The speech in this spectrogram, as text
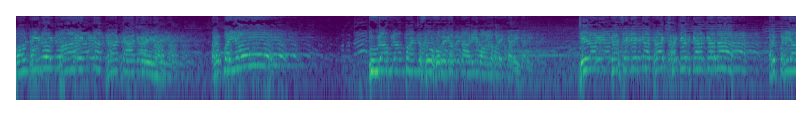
ਬਾਉਂਡਰੀ ਤੋਂ ਬਾਹਰ ਇੱਕ ਹੱਥ ਨਾਲ ਕੈਚ ਕਰੇਗਾ। ਰੁਪਈਆ ਪੂਰਾ ਪੂਰਾ 500 ਹੋਵੇਗਾ ਤਾੜੀ ਵਾਲਾ ਹਰੇ ਕਰੀ। ਜਿਹੜਾ ਵੀ ਦਰਸ਼ਕ ਇੱਕ ਹੱਥ ਨਾਲ ਛੱਕੇ ਕੈਚ ਕਰਦਾ, ਰੁਪਈਆ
